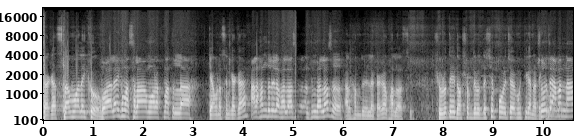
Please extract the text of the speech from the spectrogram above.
কাকা আসসালামু আলাইকুম। ওয়ালাইকুম আসসালাম রহমতুল্লাহ। কেমন আছেন কাকা? আলহামদুলিল্লাহ ভালো আছি। তুমি ভালো আছো? আলহামদুলিল্লাহ কাকা ভালো আছি। শুরুতেই দর্শকদের উদ্দেশ্যে পরিচয় এবং একটু শুরুতে আমার নাম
